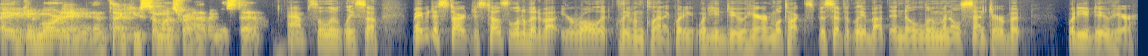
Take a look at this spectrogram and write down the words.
Hey, good morning, and thank you so much for having us, Dale. Absolutely. So, maybe to start, just tell us a little bit about your role at Cleveland Clinic. What do you, what do you do here? And we'll talk specifically about the Endoluminal Center, but what do you do here?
